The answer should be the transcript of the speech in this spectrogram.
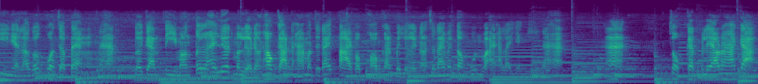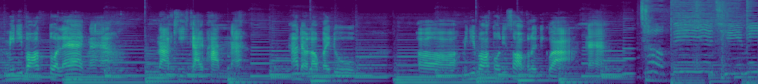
ดีเนี่ยเราก็ควรจะแบ่งนะฮะ โดยการตีมอนเตอร์ให้เลือดมันเหลือเท่าๆกันนะฮะ มันจะได้ตายพร้อมๆกันไปเลยเนาะ จะได้ไม่ต้องวุ่นวายอะไรอย่างนี้นะฮะ อะจบกันไปแล้วนะฮะกับมินิบอสตัวแรกนะฮะ นาคีกายพันนะ อะเดี๋ยวเราไปดูเอ่อมินิบอสตัวที่สองกันเลยดีกว่านะฮะโชคดีที่มี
